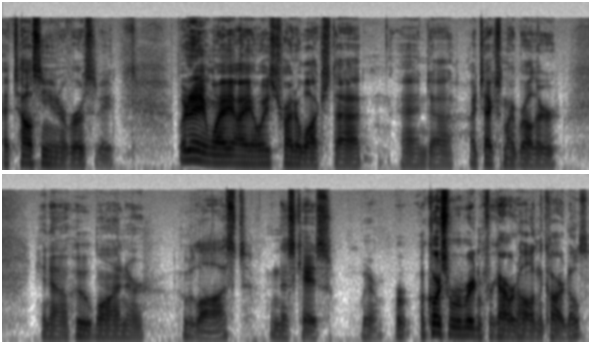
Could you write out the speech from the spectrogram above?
at Towson University. But anyway, I always try to watch that, and uh, I text my brother, you know, who won or who lost. In this case, we're, we're of course we're rooting for Calvert Hall and the Cardinals.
